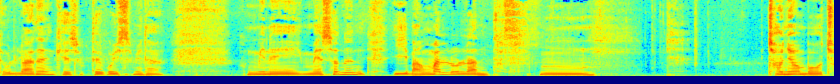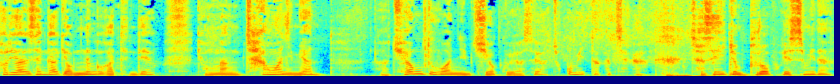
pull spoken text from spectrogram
논란은 계속되고 있습니다. 국민의힘에서는 이 막말 논란, 음, 전혀 뭐 처리할 생각이 없는 것 같은데요. 경남 창원이면 아, 최영두 의원님 지역구여서요. 조금 이따가 제가 자세히 좀 물어보겠습니다.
